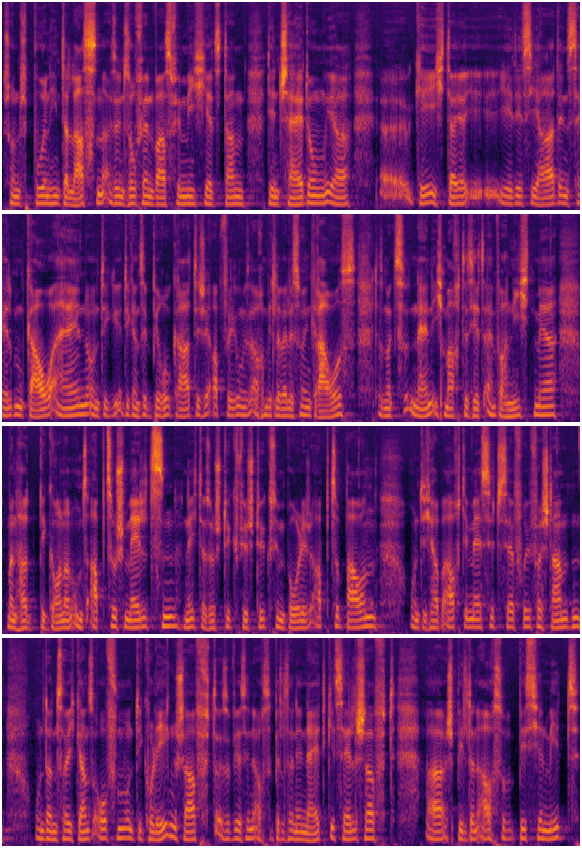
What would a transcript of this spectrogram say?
schon Spuren hinterlassen. Also insofern war es für mich jetzt dann die Entscheidung, ja, äh, gehe ich da jedes Jahr denselben GAU ein und die, die ganze bürokratische Abwägung ist auch mittlerweile so ein Graus, dass man nein, ich mache das jetzt einfach nicht mehr. Man hat begonnen, uns abzuschmelzen, nicht? also Stück für Stück symbolisch abzubauen und ich habe auch die Message sehr früh verstanden und dann sage ich ganz offen und die Kollegenschaft, also wir sind auch so ein bisschen eine Neidgesellschaft, äh, spielt dann auch so ein bisschen mit.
